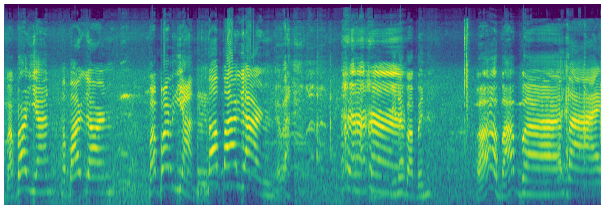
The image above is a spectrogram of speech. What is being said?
Barbarian! Babayan. Barbarian! Babayan. Hindi na, babay na. Ah, bye-bye! Bye.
